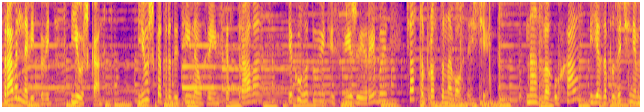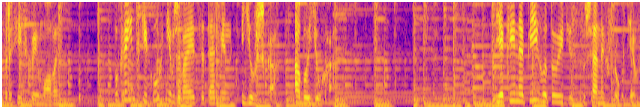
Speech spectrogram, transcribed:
Правильна відповідь юшка. Юшка традиційна українська страва, яку готують із свіжої риби, часто просто на вогнищі. Назва уха є запозиченням з російської мови. В українській кухні вживається термін юшка або юха. Який напій готують із сушених фруктів?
